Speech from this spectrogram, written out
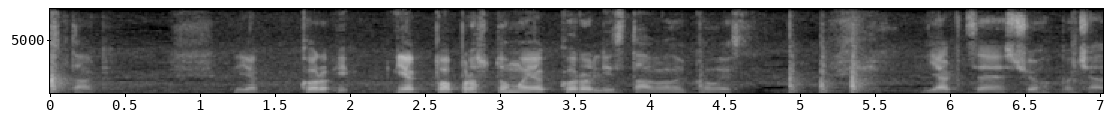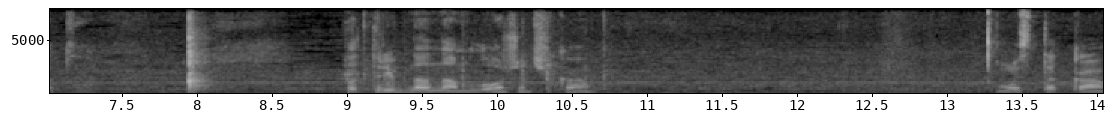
Ось так. Як, коро- як по-простому, як королі ставили колись. Як це з чого почати? Потрібна нам ложечка. Ось така.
